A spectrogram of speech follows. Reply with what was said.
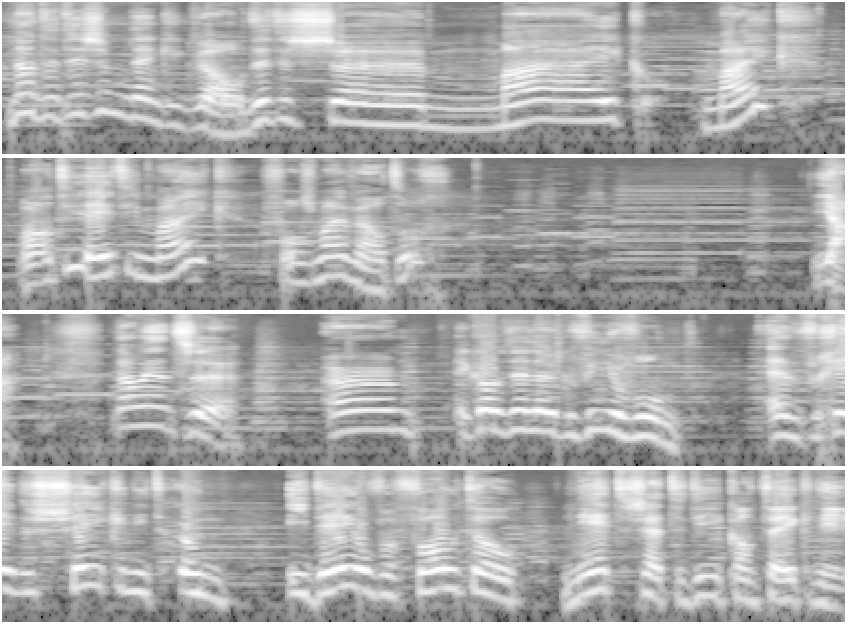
Nou, dit is hem denk ik wel. Dit is uh, Mike. Mike? Wat heet hij? Mike? Volgens mij wel, toch? Ja. Nou mensen. Um, ik hoop dat je een leuke video vond. En vergeet dus zeker niet een idee of een foto neer te zetten die je kan tekenen in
